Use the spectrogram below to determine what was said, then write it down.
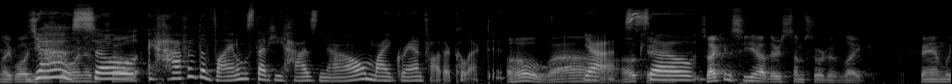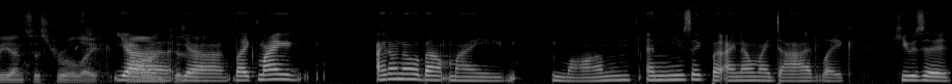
Like while he was yeah, growing as a so half of the vinyls that he has now, my grandfather collected. Oh wow. Yeah, Okay. so- so I can see how there's some sort of like family ancestral like Yeah, bond to that. yeah. Like my I don't know about my mom and music, but I know my dad like he was a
